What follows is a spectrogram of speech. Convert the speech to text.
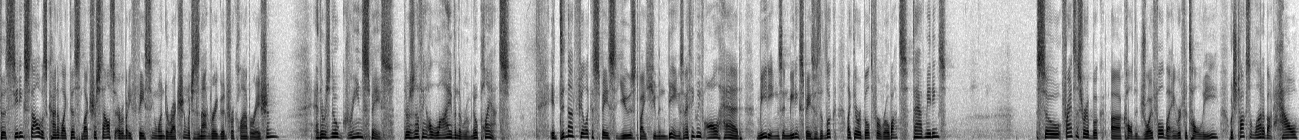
The seating style was kind of like this lecture style, so everybody facing one direction, which is not very good for collaboration. And there was no green space. There was nothing alive in the room, no plants. It did not feel like a space used by human beings. And I think we've all had meetings in meeting spaces that look like they were built for robots to have meetings. So Francis read a book uh, called Joyful by Ingrid Fetell Lee, which talks a lot about how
